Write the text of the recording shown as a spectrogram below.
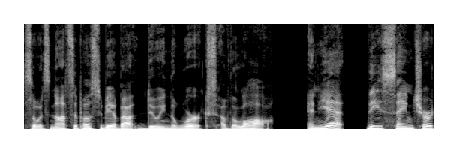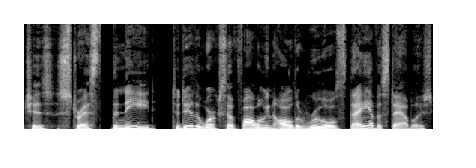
So it's not supposed to be about doing the works of the law. And yet, these same churches stress the need to do the works of following all the rules they have established.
